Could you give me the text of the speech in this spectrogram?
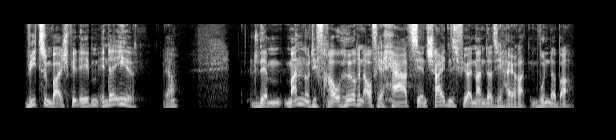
wie zum Beispiel eben in der Ehe. Ja? Der Mann und die Frau hören auf ihr Herz, sie entscheiden sich füreinander, sie heiraten. Wunderbar.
